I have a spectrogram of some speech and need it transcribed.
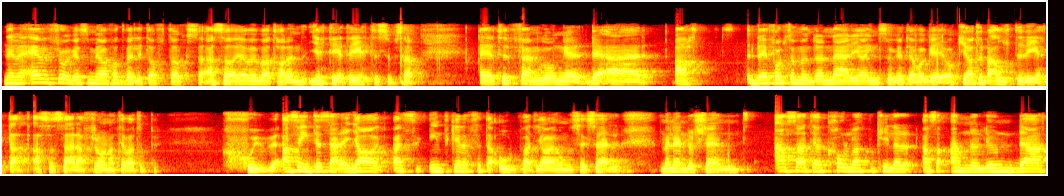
Nej, men en fråga som jag har fått väldigt ofta också. Alltså jag vill bara ta den jätte, jätte, jättesnabbt. Eh, typ fem gånger. Det är att det är folk som undrar när jag insåg att jag var gay. Och jag har typ alltid vetat. Alltså så här, från att jag var typ sju. Alltså inte så här, jag alltså, inte kunnat sätta ord på att jag är homosexuell. Men ändå känt. Alltså att jag har kollat på killar alltså annorlunda.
